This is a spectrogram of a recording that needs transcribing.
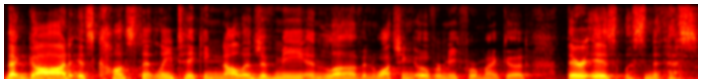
that God is constantly taking knowledge of me and love and watching over me for my good. There is, listen to this,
